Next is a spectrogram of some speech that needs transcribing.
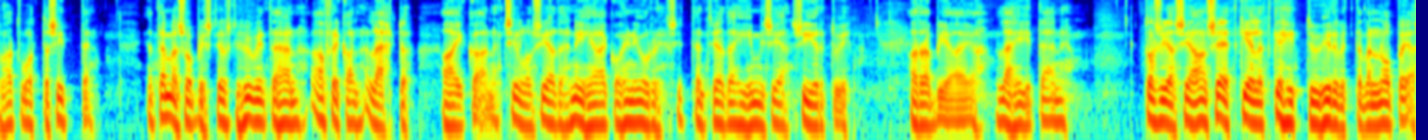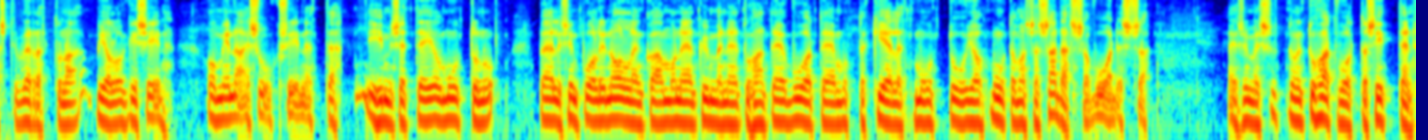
000 vuotta sitten. Ja tämä sopisi tietysti hyvin tähän Afrikan lähtöaikaan, että silloin sieltä niihin aikoihin juuri sitten sieltä ihmisiä siirtyi Arabiaan ja lähi Tosiasia on se, että kielet kehittyy hirvittävän nopeasti verrattuna biologisiin ominaisuuksiin, että ihmiset ei ole muuttunut päällisin puolin ollenkaan moneen kymmeneen tuhanteen vuoteen, mutta kielet muuttuu jo muutamassa sadassa vuodessa. Esimerkiksi noin tuhat vuotta sitten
